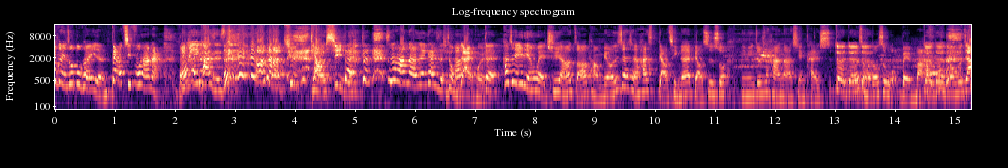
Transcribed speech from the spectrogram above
都跟你说不可以的，不要欺负哈娜。明明一开始是 哈娜去挑衅，对对，是哈娜先开始。其实我们家也会。对，他就一脸委屈，然后走到旁边，我就在想，他表情都在表示说，明明就是哈娜先开始，对对，为什么都是我被骂？对对对，我们家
